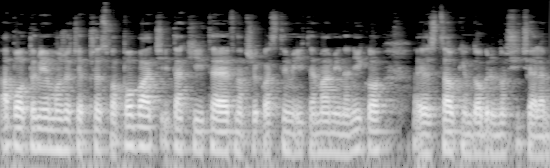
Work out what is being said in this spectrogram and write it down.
a potem je możecie przeswapować i taki TF na przykład z tymi itemami na Niko jest całkiem dobrym nosicielem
